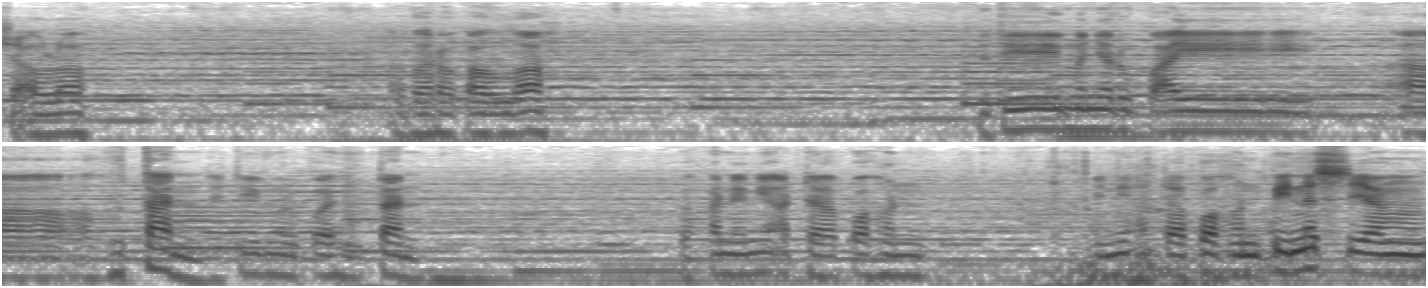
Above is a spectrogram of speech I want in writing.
Masya Allah Tabarakallah. Jadi menyerupai uh, hutan jadi menyerupai hutan. Bahkan ini ada pohon ini ada pohon pinus yang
